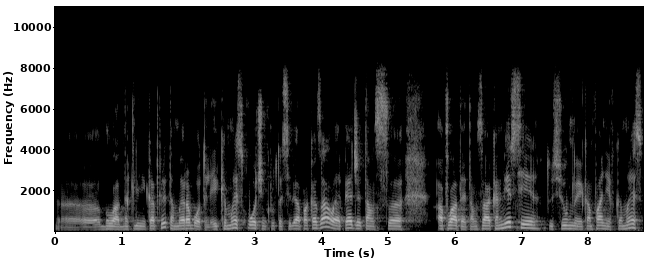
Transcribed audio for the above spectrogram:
э, была одна клиника открыта, мы работали, и КМС очень круто себя показал, и опять же там с оплатой там за конверсии, то есть умные компании в КМС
